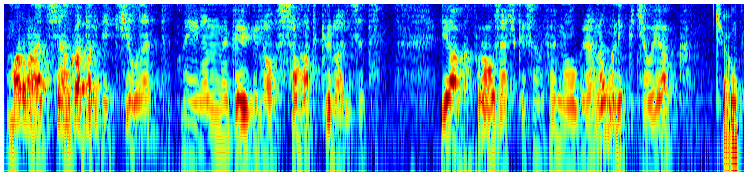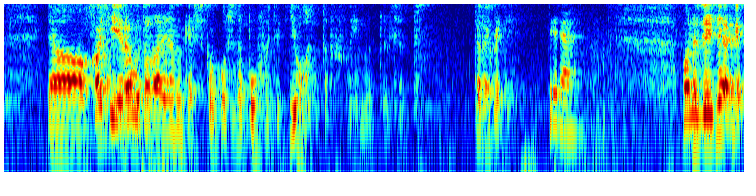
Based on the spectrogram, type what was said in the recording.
ma arvan, et see on ka traditsioon, et, et meil on köögilaos samad külalised. Jaak Prooses, kes on Fenno-Ugria nõunik, tšau Jaak. tšau ja Kadi Raudalainen, kes kogu seda puhvetit juhatab põhimõtteliselt. tere, Kadi. tere. ma nüüd ei teagi,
